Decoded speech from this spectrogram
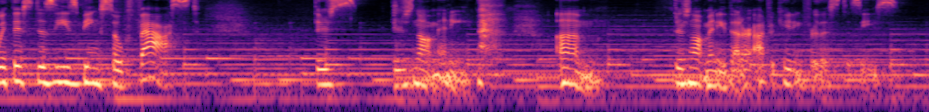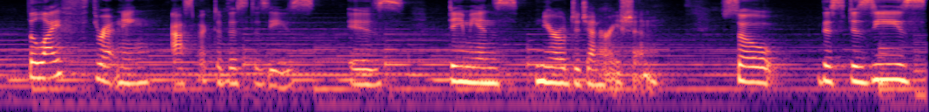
with this disease being so fast, there's there's not many. um, there's not many that are advocating for this disease. The life-threatening aspect of this disease is Damian's neurodegeneration. So this disease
